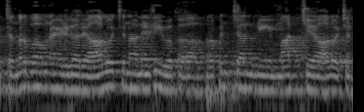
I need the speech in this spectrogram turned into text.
చంద్రబాబు నాయుడు గారి ఆలోచన అనేది ఒక ప్రపంచాన్ని మార్చే ఆలోచన.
